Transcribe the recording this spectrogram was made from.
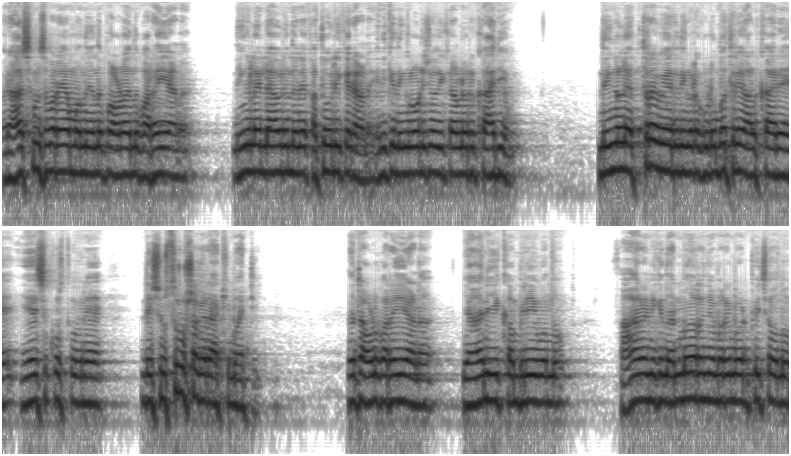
ഒരാശംസ പറയാൻ വന്നു നിന്നപ്പോൾ അവിടെ നിന്ന് പറയുകയാണ് നിങ്ങളെല്ലാവരും തന്നെ കത്തോലിക്കരാണ്. എനിക്ക് നിങ്ങളോട് ചോദിക്കാനുള്ള ഒരു കാര്യം. നിങ്ങൾ എത്ര പേര് നിങ്ങളുടെ കുടുംബത്തിലെ ആൾക്കാരെ യേശു ക്രിസ്തുവിനെ എന്റെ ശുശ്രൂഷകരാക്കി മാറ്റി? എന്നിട്ട് അവൾ പറയുകയാണ് ഞാൻ ഈ കമ്പനി വന്നു. സാർ എനിക്ക് നന്മ നിറഞ്ഞ പറയുമ്പോൾ പഠിപ്പിച്ചു വന്നു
